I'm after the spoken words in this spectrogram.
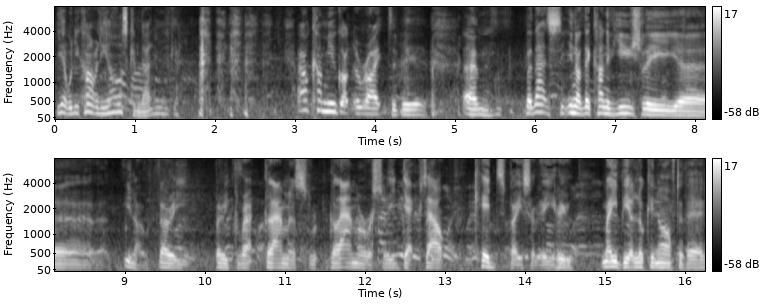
Yeah, well, you can't really ask them that. how come you got the right to be here? Um, but that's you know they're kind of usually uh, you know very very gra- glamorous, glamorously decked out kids basically who maybe are looking after their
